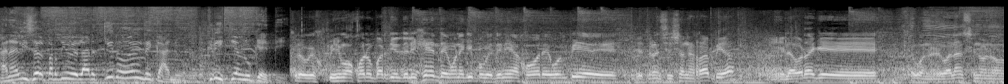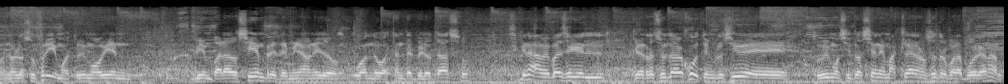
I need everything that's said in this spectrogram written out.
Analiza el partido del arquero del decano, Cristian Luchetti. Creo que vinimos a jugar un partido inteligente, con un equipo que tenía jugadores de buen pie, de, transiciones rápidas. Y la verdad que, bueno, el balance no, no lo sufrimos, estuvimos bien bien parados siempre, terminaron ellos jugando bastante el pelotazo. Así que nada, me parece que el, resultado es justo, inclusive tuvimos situaciones más claras nosotros para poder ganarlo.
